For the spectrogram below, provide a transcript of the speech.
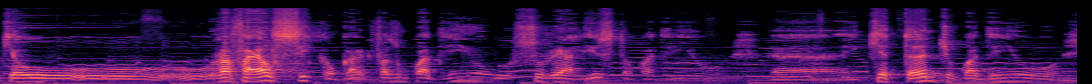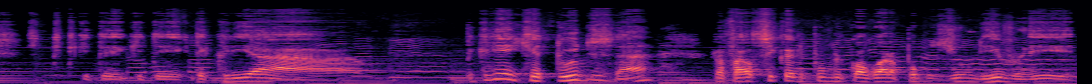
que é o, o, Rafael Sica, um cara que faz um quadrinho surrealista, um quadrinho é, inquietante, um quadrinho que, que, te, que, te, que te cria, cria inquietudes, né? Rafael Sica ele publicou agora há poucos dias um livro aí,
